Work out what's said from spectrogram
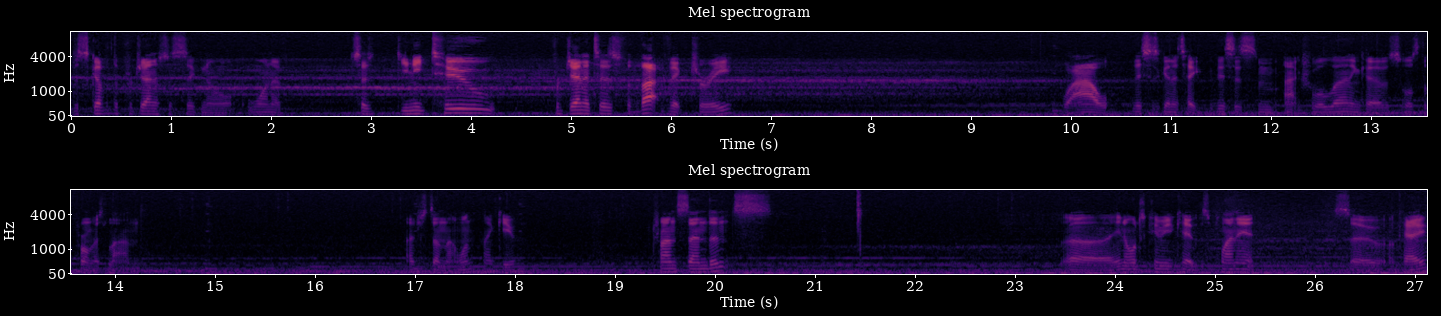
Discovered the progenitor signal, one of... So, you need two progenitors for that victory. Wow, this is going to take... This is some actual learning curves. What's the promised land? I've just done that one, thank you. Transcendence. Uh, in order to communicate with this planet. So, okay.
